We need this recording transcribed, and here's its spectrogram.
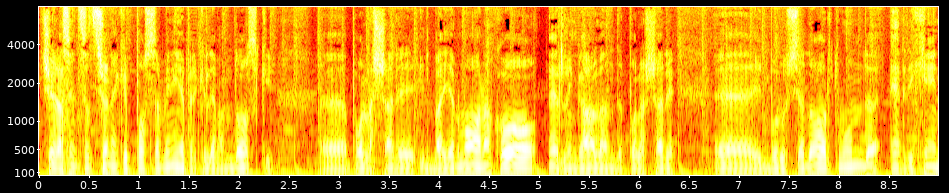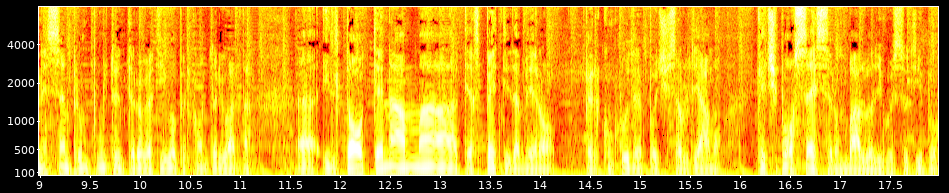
c'è la sensazione che possa avvenire perché Lewandowski eh, può lasciare il Bayern Monaco, Erling Haaland può lasciare eh, il Borussia Dortmund, Harry Kane è sempre un punto interrogativo per quanto riguarda eh, il Tottenham, ti aspetti davvero per concludere poi ci salutiamo che ci possa essere un ballo di questo tipo?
